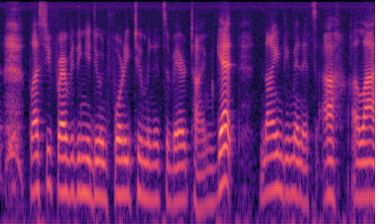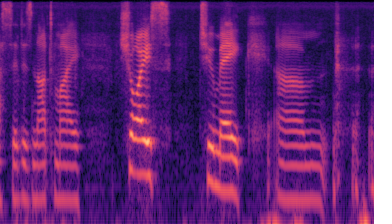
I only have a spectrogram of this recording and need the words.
Bless you for everything you do in 42 minutes of airtime. Get 90 minutes. Ah, alas, it is not my choice to make. Um,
